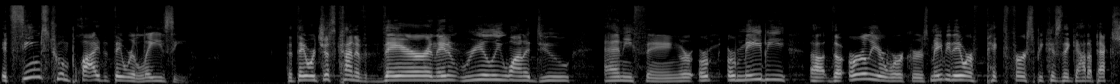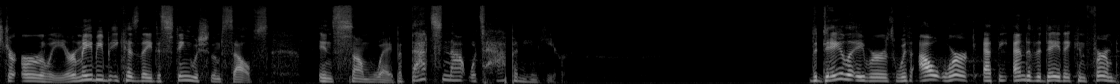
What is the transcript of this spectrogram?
It seems to imply that they were lazy, that they were just kind of there and they didn't really want to do anything. Or, or, or maybe uh, the earlier workers, maybe they were picked first because they got up extra early, or maybe because they distinguished themselves in some way. But that's not what's happening here. the day laborers without work at the end of the day, they confirmed,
